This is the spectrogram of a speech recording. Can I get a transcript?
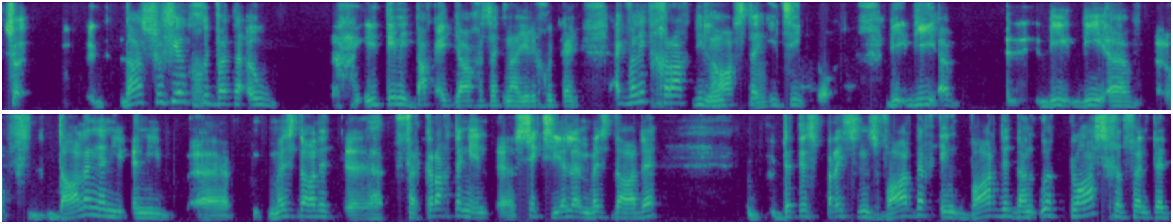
So daar's soveel goed wat 'n ou hier teen die dak uitjaag as ek na hierdie goed kyk. Ek wil net graag die hmm. laaste hmm. ietsie die die uh, die die uh daling in die in die uh misdade uh, verkrachting en uh, seksuele misdade dit is prysenswaardig en waar dit dan ook plaasgevind het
